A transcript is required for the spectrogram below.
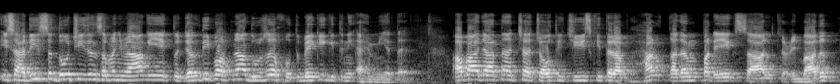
इस हदीस से दो चीज़ें समझ में आ गई, एक तो जल्दी पहुँचना, दूसरा खुतबे की कितनी अहमियत है। अब आ जाते हैं अच्छा चौथी चीज़ की तरफ़। हर कदम पर एक साल की इबादत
